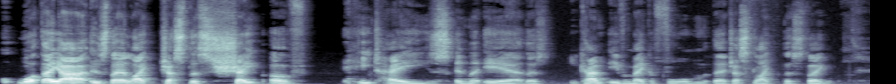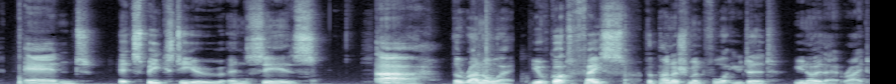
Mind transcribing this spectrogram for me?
what they are is they're like just this shape of heat haze in the air. There's you can't even make a form. They're just like this thing, and it speaks to you and says, "Ah, the runaway. You've got to face the punishment for what you did. You know that, right?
